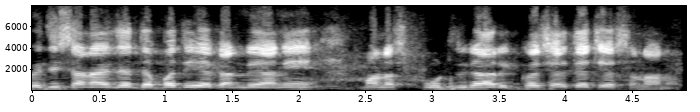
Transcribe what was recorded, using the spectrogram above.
ప్రతిష్టనైతే అయితే దెబ్బతీయకండి అని మనస్ఫూర్తిగా రిక్వెస్ట్ అయితే చేస్తున్నాను.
